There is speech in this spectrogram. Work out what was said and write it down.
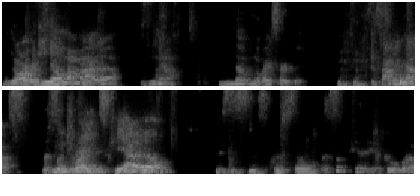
You already know my motto, you know, no, nobody's perfect. Topic house, That's which okay. writes K I L. This is Miss Crystal. That's okay. I go by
